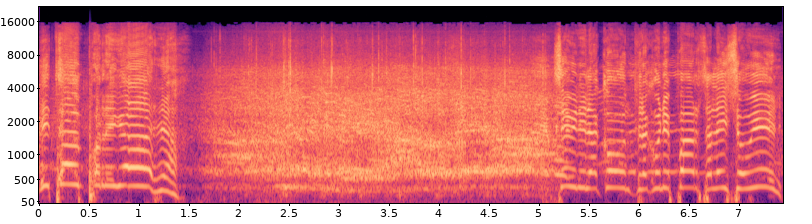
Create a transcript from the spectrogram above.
Y Temperley gana. Se viene la contra con Esparza, la hizo bien.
